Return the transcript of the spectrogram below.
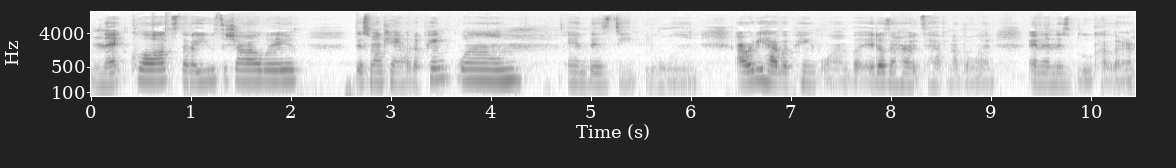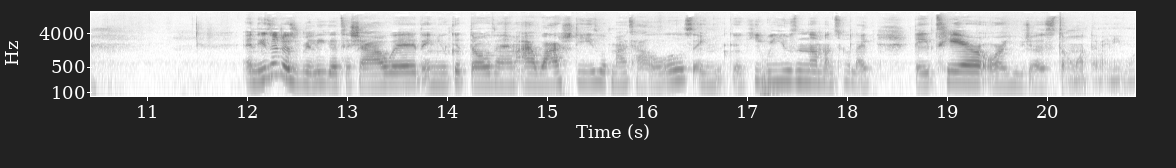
neck cloths that I use to shower with. This one came with a pink one and this deep blue one. I already have a pink one, but it doesn't hurt to have another one. And then this blue color. And these are just really good to shower with and you could throw them. I wash these with my towels and you could keep reusing them until like they tear or you just don't want them anymore.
